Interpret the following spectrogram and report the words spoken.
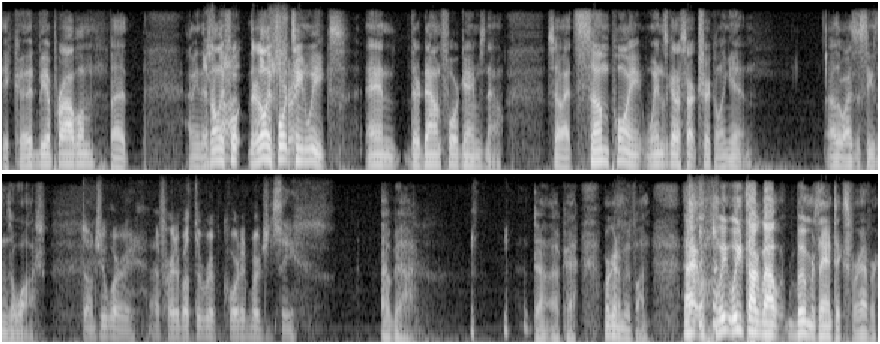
it could be a problem. But I mean, there's If only not, four, there's only 14 trade. weeks, and they're down four games now. So at some point, wins got to start trickling in. Otherwise, the season's a wash. Don't you worry. I've heard about the ripcord emergency. Oh God. Don't, okay, we're gonna move on. All right, we we talk about Boomer's antics forever.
